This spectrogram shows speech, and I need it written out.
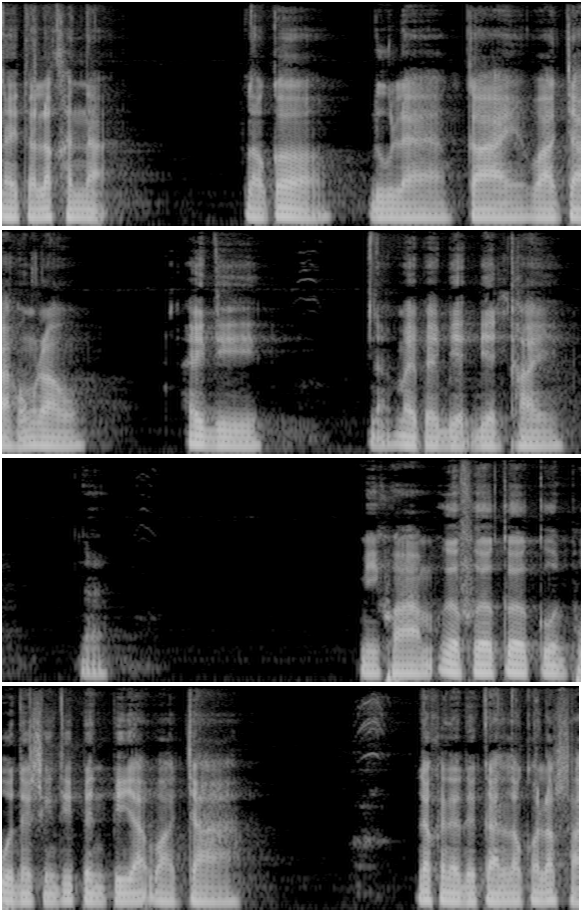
ในแต่ละขณะ เราก็ดูแลกายวาจาของเราให้ดีนะไม่ไปเบียดเบียนใครนะมีความเอื้อเฟื้อเกื้อกูลพูดในสิ่งที่เป็นปิยวาจา แล้วขณะเดียวกันเราก็รักษา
